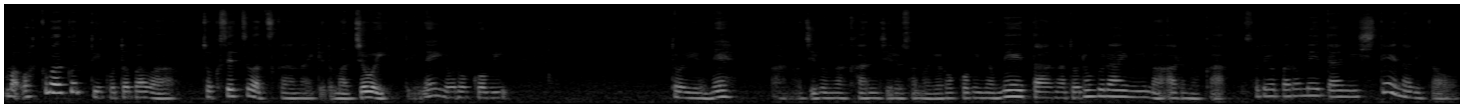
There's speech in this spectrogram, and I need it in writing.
まあ、ワクワクっていう言葉は直接は使わないけど、まあ、 joy っていうね喜びというねあの自分が感じるその喜びのメーターがどのぐらいに今あるのかそれをバロメーターにして何かを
